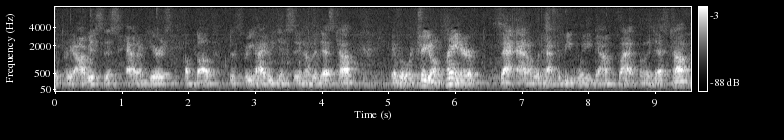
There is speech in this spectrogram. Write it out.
it pretty obvious this atom here is above the three hydrogens sitting on the desktop? If it were trigonal planar, that atom would have to be way down flat on the desktop.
